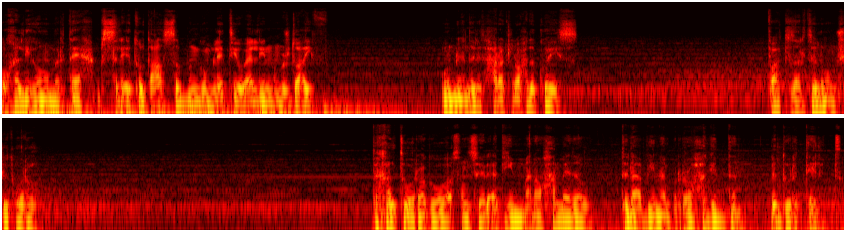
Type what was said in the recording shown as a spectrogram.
وخليه هو مرتاح بس لقيته اتعصب من جملتي وقال لي إنه مش ضعيف وإنه يقدر يتحرك لوحده كويس. فاعتذرت له ومشيت وراه. دخلت وراه جوه أسانسير قديم أنا وحمادة وطلع بينا بالراحة جدا للدور التالت.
